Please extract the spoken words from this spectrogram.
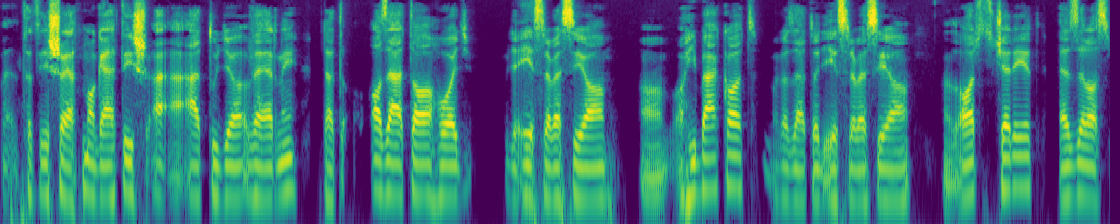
tehát is saját magát is át tudja verni. Tehát azáltal, hogy ugye észreveszi a, a, a hibákat, meg azáltal, hogy észreveszi a, az arccserét, ezzel az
